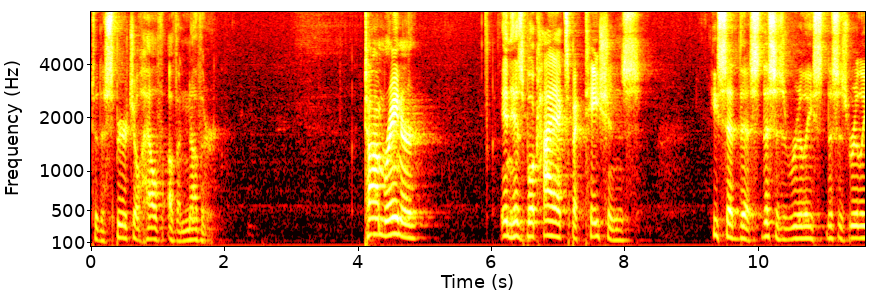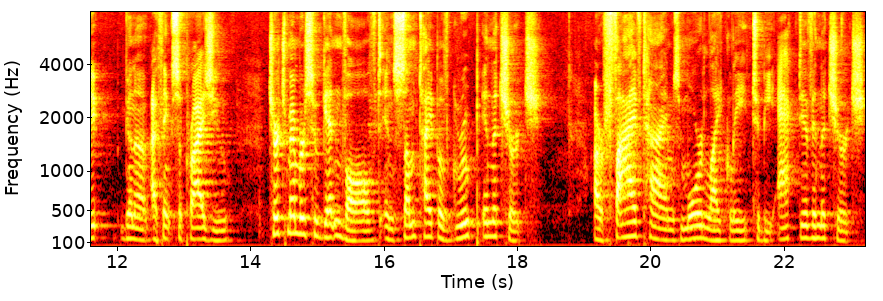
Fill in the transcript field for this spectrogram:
to the spiritual health of another. Thom Rainer, in his book High Expectations, he said this. This is really, this is really gonna, I think, surprise you. Church members who get involved in some type of group in the church are five times more likely to be active in the church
